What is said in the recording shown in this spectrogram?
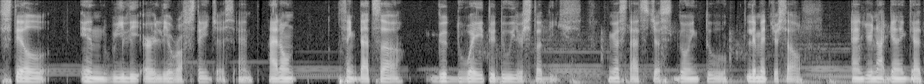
still in really early rough stages. And I don't think that's a good way to do your studies because that's just going to limit yourself and you're not going to get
